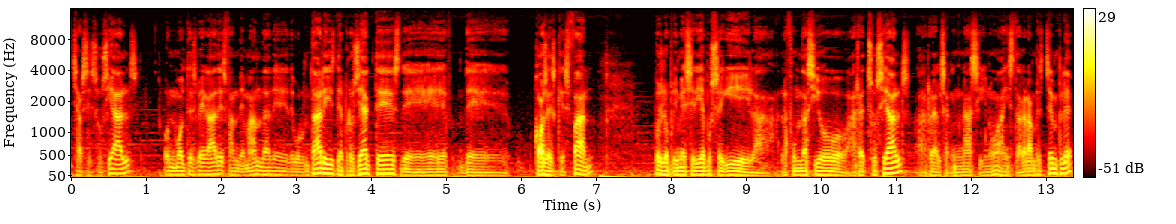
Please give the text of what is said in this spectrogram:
xarxes socials on moltes vegades fan demanda de, de voluntaris, de projectes, de, de coses que es fan. Pues lo primer seria pues, seguir la, la fundació a redes socials, a Arrels Sant Ignasi, no? a Instagram, per exemple,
